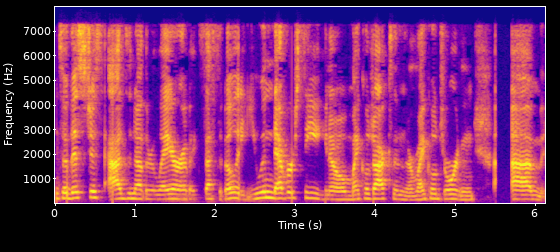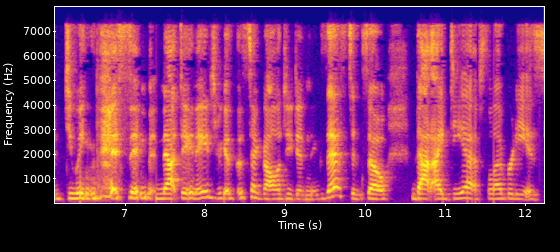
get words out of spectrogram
And so this just adds another layer of accessibility. You would never see, you know, Michael Jackson or Michael Jordan um, doing this in, in that day and age because this technology didn't exist. And so that idea of celebrity is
